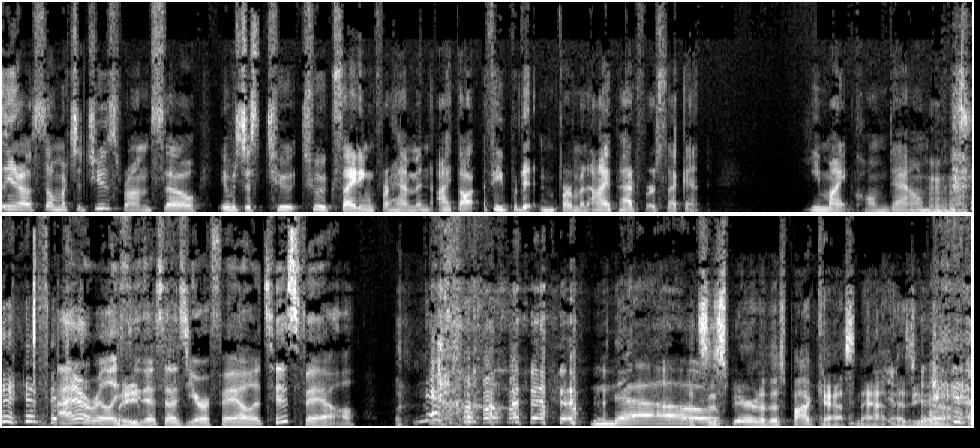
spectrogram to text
You know, so much to choose from. So it was just too too exciting for him. And I thought if he put it in front of an iPad for a second, he might calm down. Mm-hmm. I don't really Wait. see this as your fail. It's his fail. no, no. That's the spirit of this podcast, Nat, as you know.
